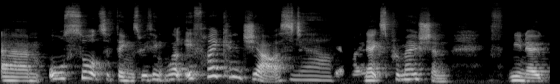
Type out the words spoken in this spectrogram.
um, all sorts of things, we think, well, if I can just yeah. get my next promotion, you know,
